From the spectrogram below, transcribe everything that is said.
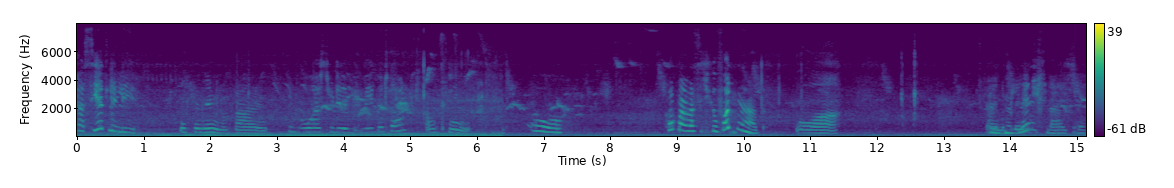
Passiert, Lilly? Ich bin hingefallen. Und wo hast du dir wehgetan? Am Knie. Oh. Guck mal, was ich gefunden habe. Das ist eine Blindschleiche.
